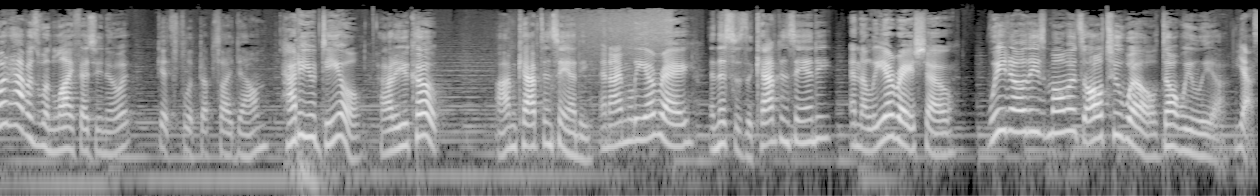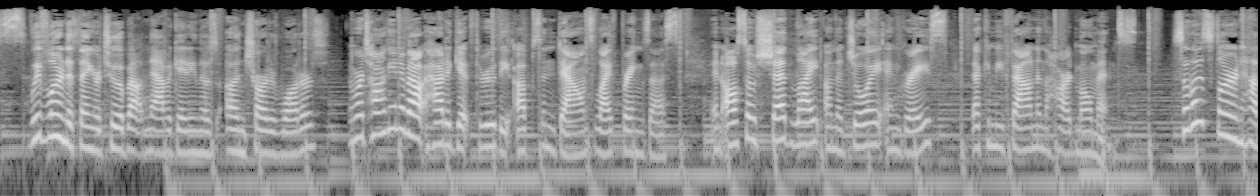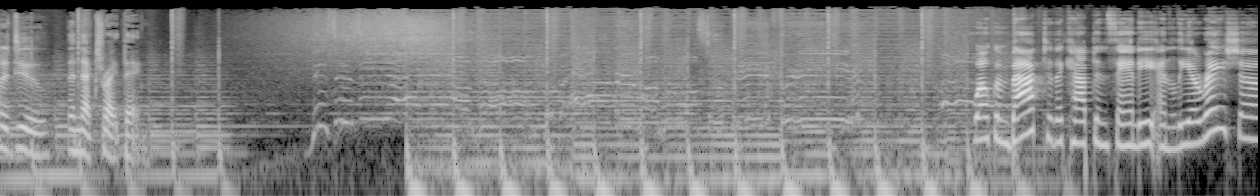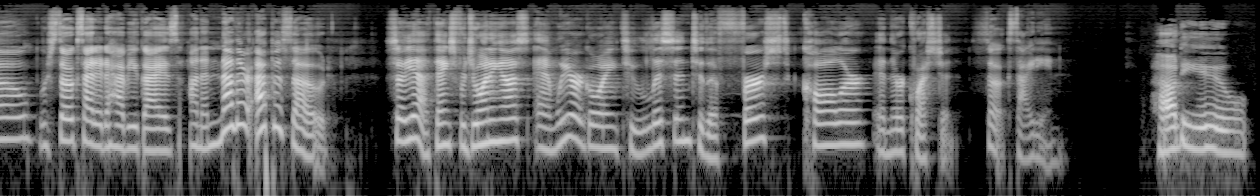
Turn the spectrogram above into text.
What happens when life as you know it gets flipped upside down? How do you deal? How do you cope? I'm Captain Sandy, And I'm Leah Rae, and this is the Captain Sandy. and the Leah Rae Show. We know these moments all too well, don't we, Leah? Yes. We've learned a thing or two about navigating those uncharted waters. And we're talking about how to get through the ups and downs life brings us, and also shed light on the joy and grace that can be found in the hard moments. So let's learn how to do the next right thing. Welcome back to the Captain Sandy and Leah Rae Show. We're so excited to have you guys on another episode. So, yeah, thanks for joining us, and we are going to listen to the first caller and their question. So exciting. How do you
